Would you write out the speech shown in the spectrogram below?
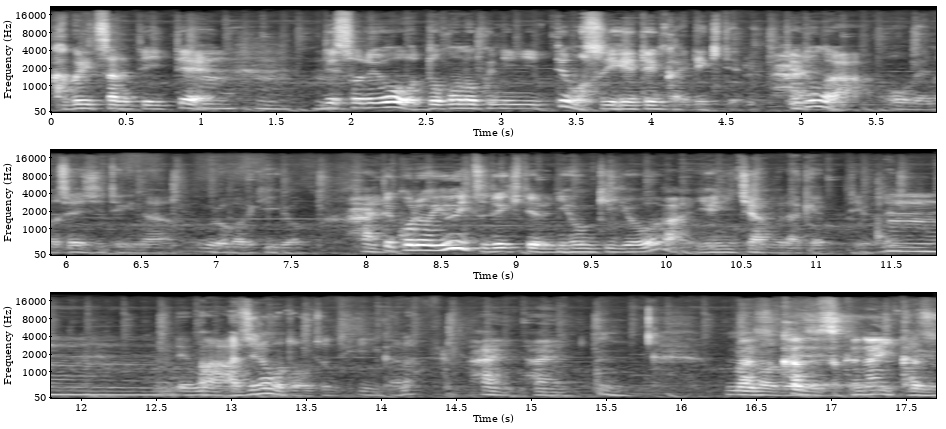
確立されていて、でそれをどこの国に行っても水平展開できてるっていうのが欧米の先進的なグローバル企業。はい。でこれを唯一できてる日本企業はユニチャームだけっていううね、ん。でまあ味の素もちょっといいかな、はいはい。うん、なので数少ない数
